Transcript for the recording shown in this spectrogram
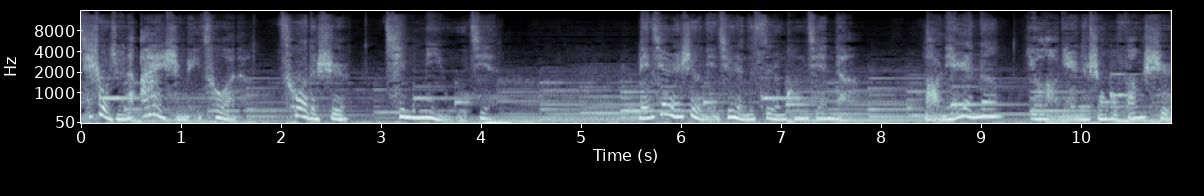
其实我觉得爱是没错的，错的是亲密无间。年轻人是有年轻人的私人空间的。老年人呢，有老年人的生活方式。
